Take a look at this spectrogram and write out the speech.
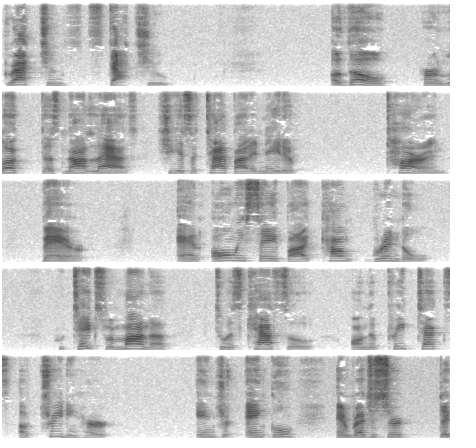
Gretchen's statue. Although her luck does not last, she is attacked by the native Taran bear and only saved by Count Grendel, who takes Romana to his castle on the pretext of treating her injured ankle and register the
